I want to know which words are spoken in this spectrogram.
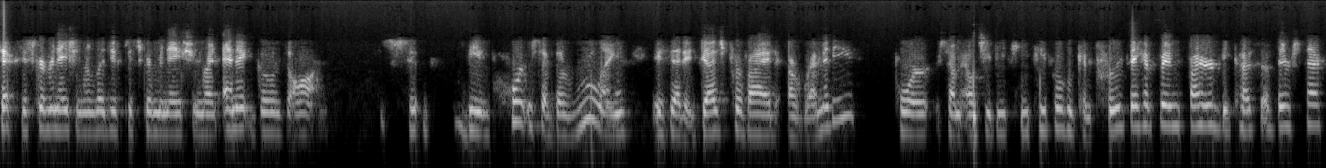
sex discrimination, religious discrimination, right? And it goes on. So the importance of the ruling is that it does provide a remedy for some LGBT people who can prove they have been fired because of their sex.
